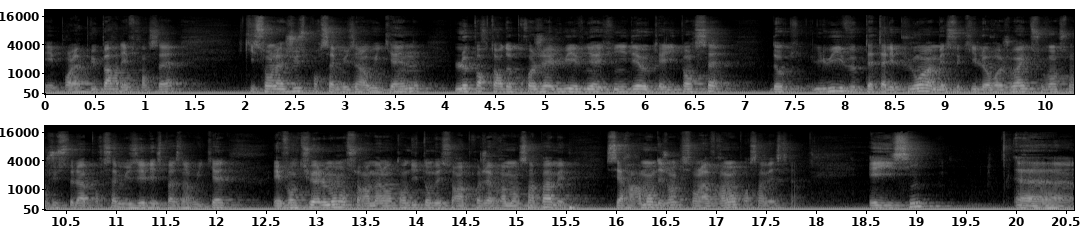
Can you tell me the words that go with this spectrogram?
et pour la plupart des Français, qui sont là juste pour s'amuser un week-end. Le porteur de projet, lui, est venu avec une idée auquel il pensait. Donc lui, il veut peut-être aller plus loin, mais ceux qui le rejoignent, souvent, sont juste là pour s'amuser l'espace d'un week-end. Éventuellement, sur un malentendu, tomber sur un projet vraiment sympa, mais c'est rarement des gens qui sont là vraiment pour s'investir. Et ici, euh,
